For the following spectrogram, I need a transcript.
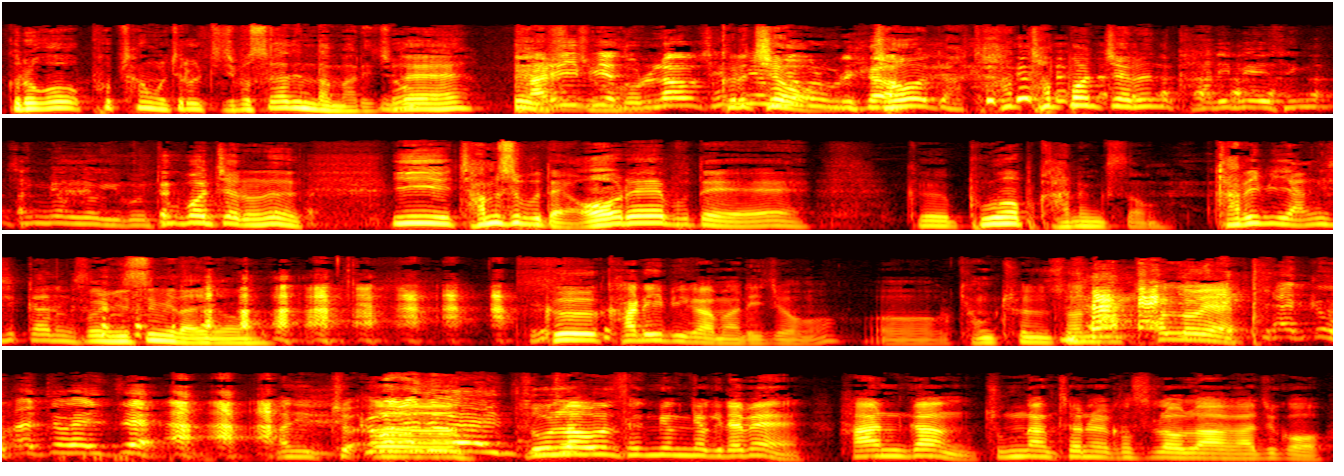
그리고 흡착 물질을 뒤집어 써야 된단 말이죠. 네. 가리비의 놀라운 생명력을 그렇죠. 우리가 저, 첫- 첫 번째는 가리비의 생, 생명력이고 두 번째로는 이 잠수부대, 어뢰 부대의 그 부업 가능성, 가리비 양식 가능성이 있습니다, 이거. 그 가리비가 말이죠. 어, 경춘선 철로에 야, 그만 좀 해, 이제. 아니 저, 그만 좀 어. 놀라운 생명력이라며 한강 중랑천을 거슬러 올라와 가지고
